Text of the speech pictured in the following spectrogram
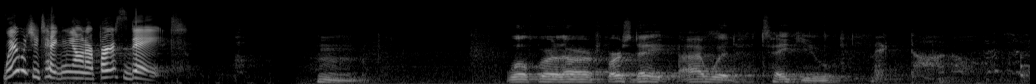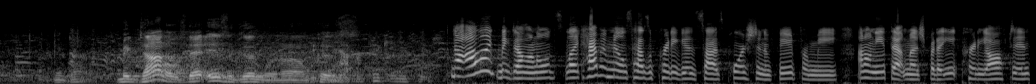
Where would you take me on our first date? Hmm. Well, for our first date, I would take you. McDonald's. McDonald's, that is a good one, um, because No, I like McDonald's. Like Happy Meals has a pretty good sized portion of food for me. I don't eat that much, but I eat pretty often.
